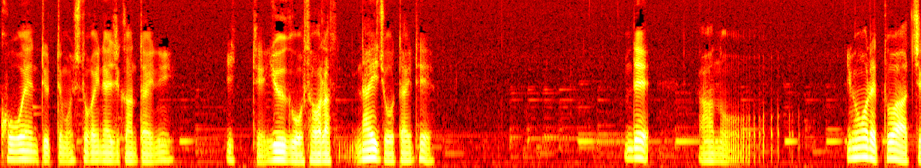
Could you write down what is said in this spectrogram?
公園って言っても人がいない時間帯に行って遊具を触らない状態でであの今までとは違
